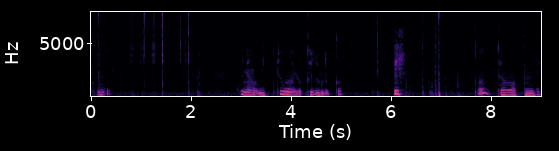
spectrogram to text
같은데. 그냥 위쪽을 이렇게 누를까? 에. 응, 된것 같은데.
